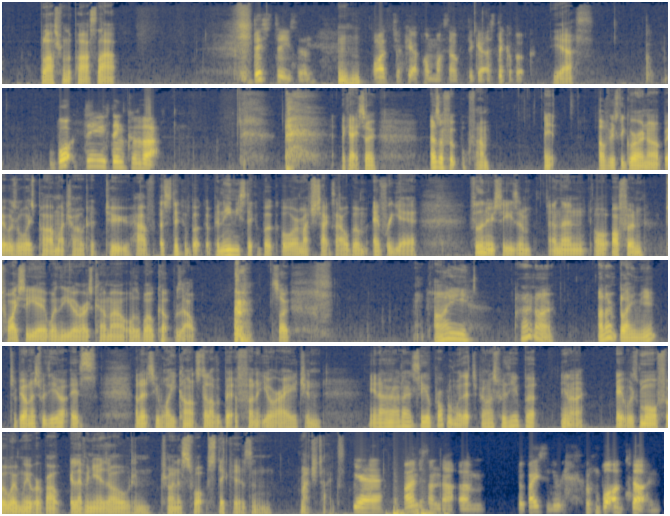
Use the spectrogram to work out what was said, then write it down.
Blast from the past, that. This season, hmm I took it upon myself to get a sticker book. Yes. What do you think of that? Okay, so as a football fan, it obviously growing up, it was always part of my childhood to have a sticker book, a Panini sticker book, or a Match Attax album every year for the new season, and then or often twice a year when the Euros come out or the World Cup was out. so I I don't know. I don't blame you, to be honest with you. It's I don't see why you can't still have a bit of fun at your age and you know, I don't see a problem with it to be honest with you, but you know, it was more for when we were about 11 years old and trying to swap stickers and Match Attax. Yeah, I understand that. Um, but basically, what I've done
